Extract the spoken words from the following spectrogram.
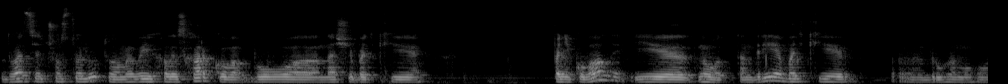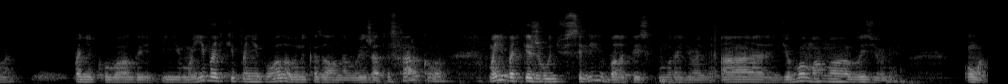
26 лютого ми виїхали з Харкова, бо наші батьки панікували. І ну, от Андрія батьки, е, друга мого, панікували. І мої батьки панікували, вони казали нам виїжджати з Харкова. Мої батьки живуть в селі в Балаклійському районі, а його мама в Ізюмі. От.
